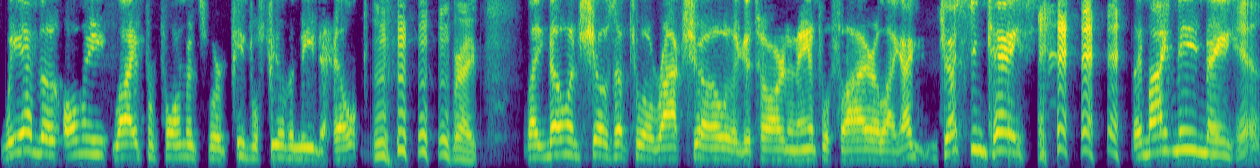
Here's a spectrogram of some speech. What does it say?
we have the only live performance where people feel the need to help. right. Like no one shows up to a rock show with a guitar and an amplifier. Like I just in case they might need me. yeah.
